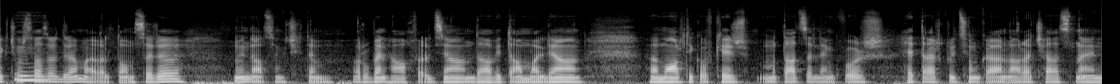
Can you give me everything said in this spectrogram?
3-4000 դրամ ա եղել տոմսերը, նույն ասենք, չգիտեմ, Ռուբեն Հաղվերդյան, Դավիթ Ամալյան, մարդիկ ովքեր մտածել ենք, որ հետարկություն կարան առաջացնեն,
